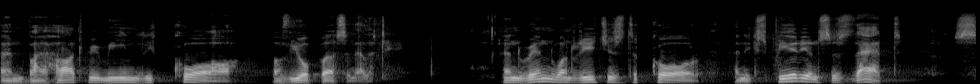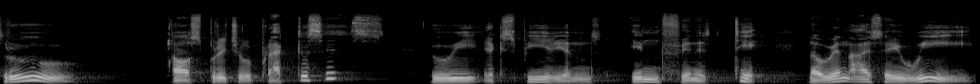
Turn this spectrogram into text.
And by heart we mean the core of your personality. And when one reaches the core and experiences that through our spiritual practices, we experience infinity. Now, when I say we,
